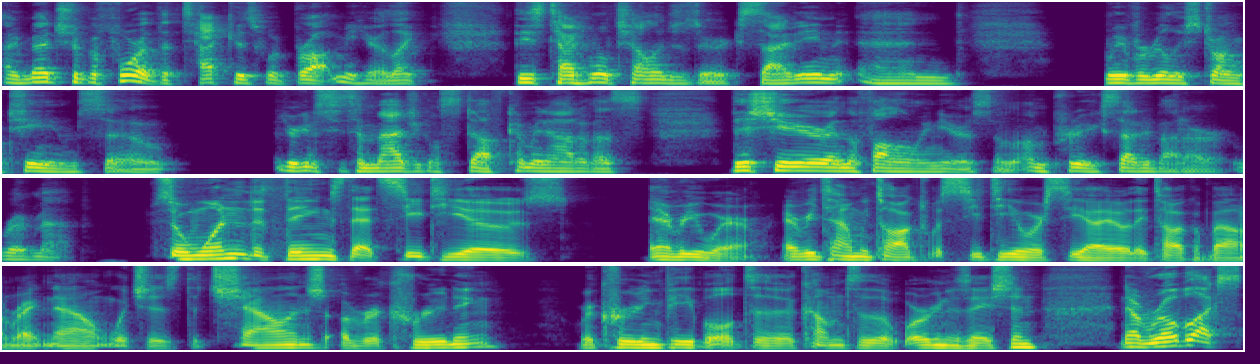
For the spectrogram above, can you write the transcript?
I, I mentioned before, the tech is what brought me here. Like these technical challenges are exciting, and we have a really strong team. So you're going to see some magical stuff coming out of us this year and the following years. So I'm pretty excited about our roadmap. So one of the things that CTOs everywhere, every time we talk to a CTO or CIO, they talk about right now, which is the challenge of recruiting recruiting people to come to the organization. Now, Roblox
